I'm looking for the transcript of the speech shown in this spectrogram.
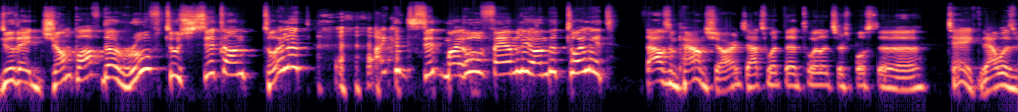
do they jump off the roof to sit on toilet? I could sit my whole family on the toilet. Thousand pound shards. That's what the toilets are supposed to take. That was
